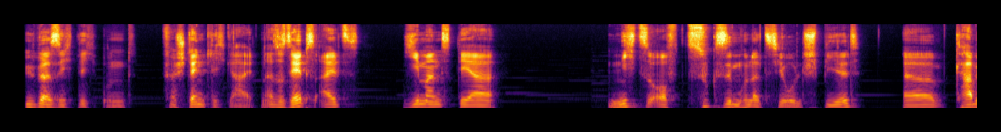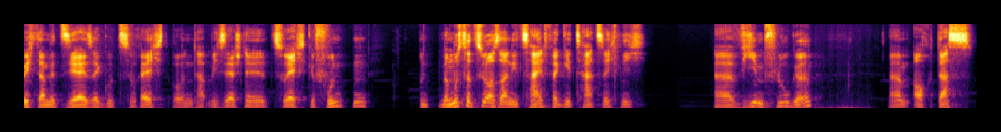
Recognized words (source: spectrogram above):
übersichtlich und verständlich gehalten. Also selbst als jemand, der nicht so oft Zugsimulation spielt, äh, kam ich damit sehr, sehr gut zurecht und habe mich sehr schnell zurechtgefunden. Und man muss dazu auch sagen, die Zeit vergeht tatsächlich äh, wie im Fluge. Ähm, auch das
